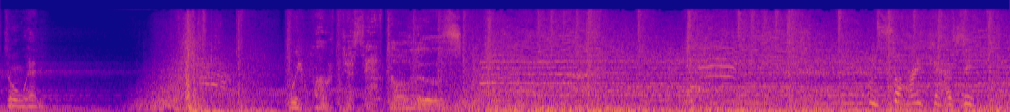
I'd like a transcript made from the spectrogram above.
Have to win. We both just have to lose. I'm sorry, Cassie.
